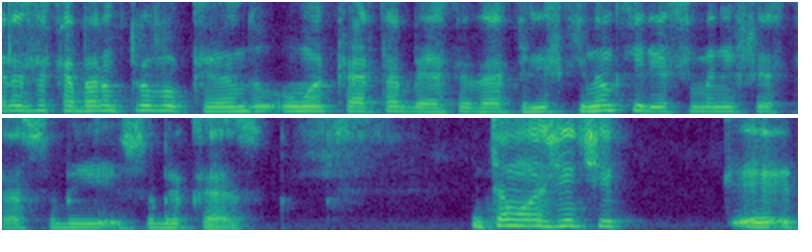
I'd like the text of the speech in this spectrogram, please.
elas acabaram provocando uma carta aberta da atriz que não queria se manifestar sobre, sobre o caso. Então a gente é,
